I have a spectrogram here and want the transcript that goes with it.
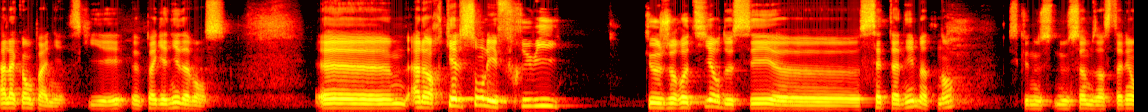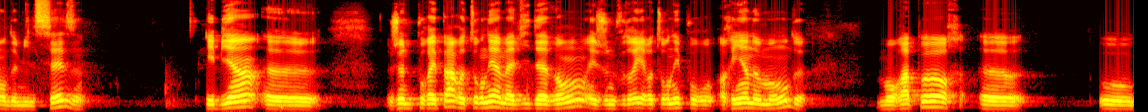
à la campagne, ce qui n'est euh, pas gagné d'avance. Alors, quels sont les fruits que je retire de ces sept années maintenant puisque nous nous sommes installés en 2016, eh bien, euh, je ne pourrais pas retourner à ma vie d'avant et je ne voudrais y retourner pour rien au monde. Mon rapport euh, au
